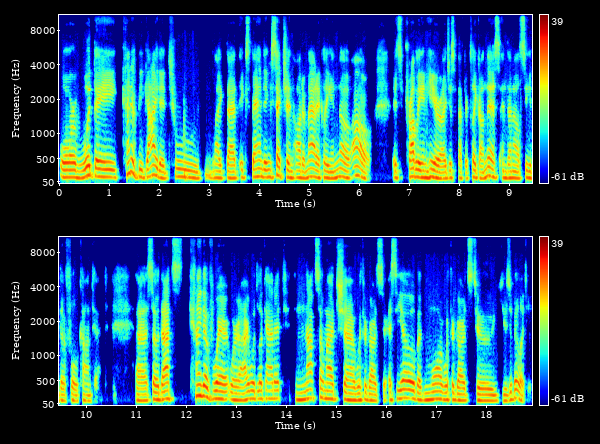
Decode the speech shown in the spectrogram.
Or would they kind of be guided to like that expanding section automatically and know, oh, it's probably in here. I just have to click on this, and then I'll see the full content. Uh, so that's kind of where, where I would look at it, not so much uh, with regards to SEO, but more with regards to usability.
